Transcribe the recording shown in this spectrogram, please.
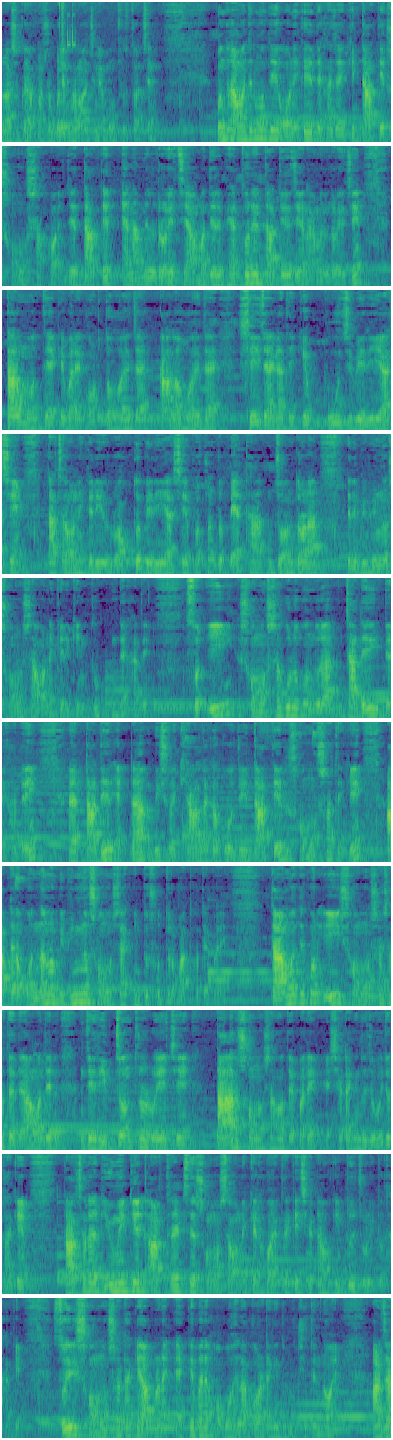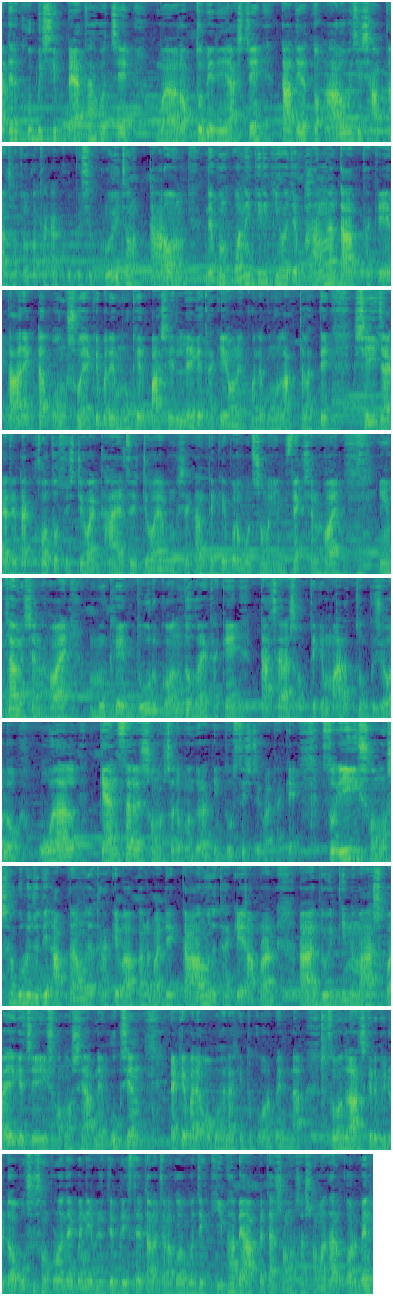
বন্ধুরা আশা করি আপনারা সকলে ভালো আছেন এবং সুস্থ আছেন। বন্ধুরা, আমাদের মধ্যে অনেকেরই দেখা যায় কি দাঁতের সমস্যা হয়, যে দাঁতের এনামেল রয়েছে, আমাদের ভেতরের দাঁতের যে এনামেল রয়েছে, তার মধ্যে একেবারে গর্ত হয়ে যায়, কালো হয়ে যায়, সেই জায়গা থেকে পুজ বেরিয়ে আসে, তাছাড়া অনেকেরই রক্ত বেরিয়ে আসে প্রচণ্ড ব্যথা, যন্ত্রণা ইত্যাদি বিভিন্ন সমস্যা অনেকেরই কিন্তু দেখা দেয়। সো এই সমস্যাগুলো বন্ধুরা যাদেরই দেখা দেয় তাদের একটা বিষয় খেয়াল রাখা প্রয়োজন দাঁতের সমস্যা থেকে আপনারা অন্যান্য বিভিন্ন সমস্যা কিন্তু সূত্রপাত হতে পারে। তার মধ্যে এখন এই সমস্যার সাথে আমাদের যে হৃদযন্ত্র রয়েছে তার সমস্যা হতে পারে সেটা কিন্তু জড়িত থাকে। তাছাড়া রিউমেটেড আর্থ্রাইটিস এর সমস্যা অনেকের হয়ে থাকে, সেটাও কিন্তু জড়িত থাকে। সো এই সমস্যাটাকে আপনারা একেবারে অবহেলা করাটা কিন্তু উচিত নয়। আর যাদের খুব বেশি ব্যথা হচ্ছে রক্ত বেরিয়ে আসছে, তাদের তো আরও বেশি সাবধান, সতর্ক থাকা খুব বেশি প্রয়োজন। কারণ, দেখুন, অনেকেরই কি হয় যে ভাঙা দাঁত থাকে, তার একটা অংশ একেবারে মুখের পাশে লেগে থাকে অনেকক্ষণ এবং লাগতে লাগতে সেই জায়গাতে একটা ক্ষত সৃষ্টি হয় ঘায়ের সৃষ্টি হয় এবং সেখান থেকে পরবর্তী সময় ইনফেকশন হয় ইনফ্লামেশন হয়, মুখে দুর্গন্ধ হয়ে থাকে। তাছাড়া সব থেকে মারাত্মক বিষয় হলো ওরাল ক্যান্সারের সমস্যাটা বন্ধুরা কিন্তু সৃষ্টি হয়ে থাকে। সো এই সমস্যাগুলো যদি আপনার মধ্যে থাকে বা আপনার বাড়ির কারোর মধ্যে থাকে, আপনার দুই তিন মাস হয়ে গেছে, এই সমস্যায় আপনি ভুগছেন, একেবারে অবহেলা কিন্তু করবেন না। সো বন্ধুরা, আজকের ভিডিওটা অবশ্যই সম্পূর্ণ দেখবেন। এই ভিডিওতে বিস্তারিত আলোচনা করব যে কীভাবে আপনি তার সমস্যার সমাধান করবেন।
